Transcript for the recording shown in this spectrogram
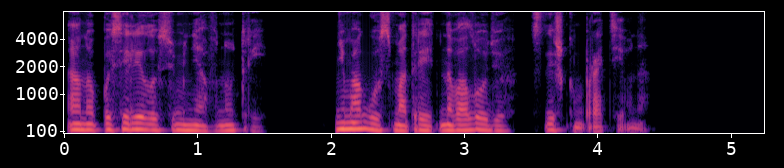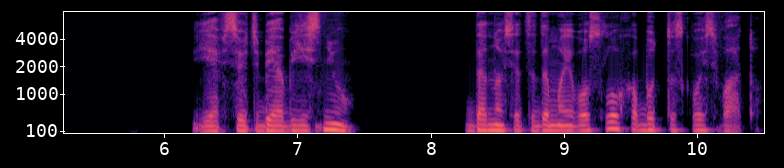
Оно поселилось у меня внутри. Не могу смотреть на Володю, слишком противно. «Я все тебе объясню», — доносится до моего слуха, будто сквозь вату.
